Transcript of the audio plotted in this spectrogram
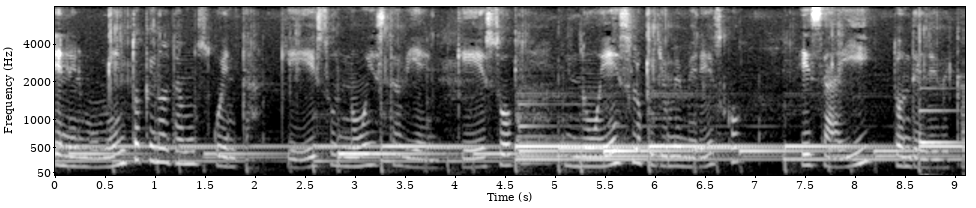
en el momento que nos damos cuenta que eso no está bien, que eso no es lo que yo me merezco, es ahí donde debe cambiar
